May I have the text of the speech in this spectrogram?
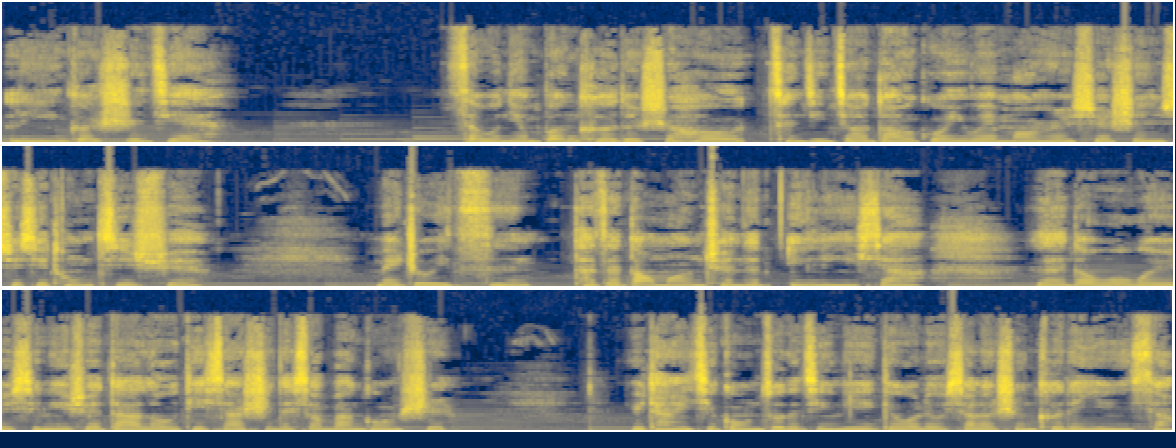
另一个世界，在我念本科的时候，曾经教导过一位盲人学生学习统计学。每周一次，他在导盲犬的引领下，来到我位于心理学大楼地下室的小办公室。与他一起工作的经历给我留下了深刻的印象。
